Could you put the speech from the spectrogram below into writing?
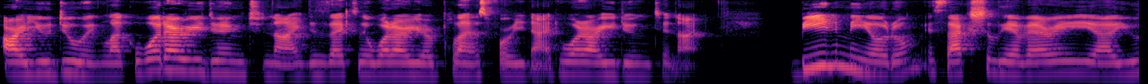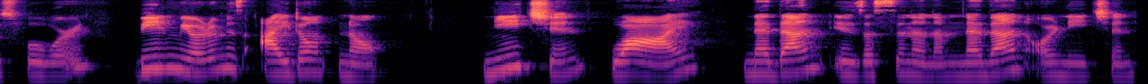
are you doing? Like, what are you doing tonight? Actually what are your plans for tonight? What are you doing tonight? Bilmiyorum is actually a very uh, useful word. Bilmiyorum is I don't know. Niçin, why, neden is a synonym. Neden or niçin.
